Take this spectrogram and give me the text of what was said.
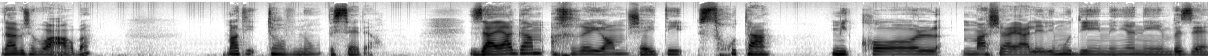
זה היה בשבוע 4, אמרתי, טוב, נו, בסדר. זה היה גם אחרי יום שהייתי זכותה מכל מה שהיה לי, לימודים, עניינים וזה.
